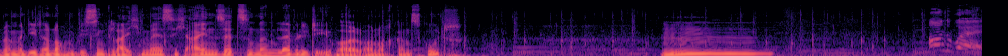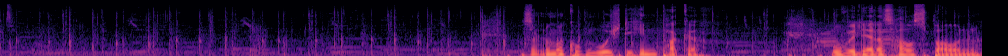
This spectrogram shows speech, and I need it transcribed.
Und wenn wir die dann noch ein bisschen gleichmäßig einsetzen, dann levelt die überall auch noch ganz gut. Hm. Muss halt nur mal gucken, wo ich die hinpacke. Wo wir der das Haus bauen.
